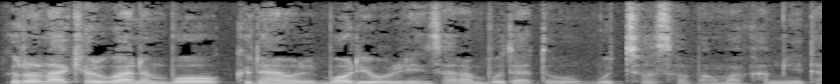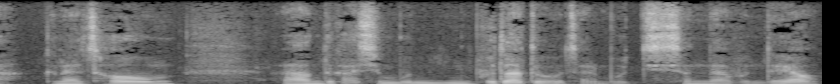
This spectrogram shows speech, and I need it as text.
그러나 결과는 뭐 그날 머리 올린 사람보다도 못 쳐서 막막합니다. 그날 처음 라운드 가신 분보다도 잘 못 치셨나 본데요.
